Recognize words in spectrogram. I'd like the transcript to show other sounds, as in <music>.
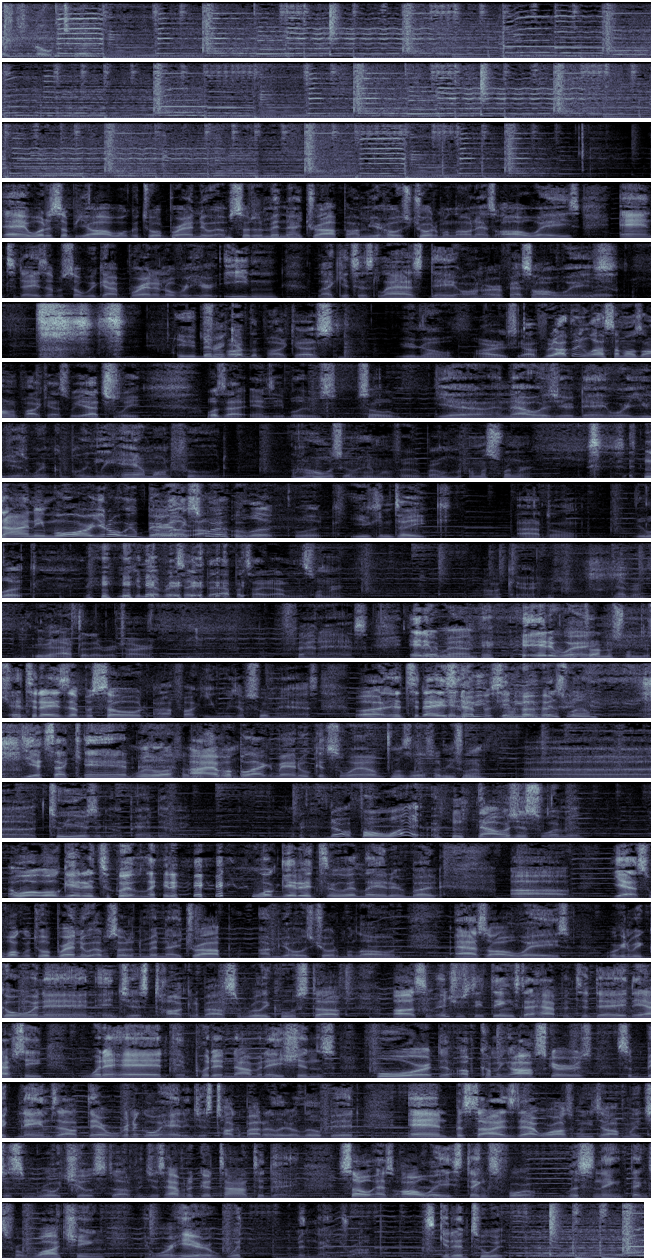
bags, no tag. Hey, what is up, y'all? Welcome to a brand new episode of the Midnight Drop. I'm your host, Jordan Malone, as always. And today's episode, we got Brandon over here eating like it's his last day on Earth, as always. If <laughs> you've been Drink part of the podcast, you know I already got food. I think last time I was on the podcast, we actually was at Anzi Blues. So Yeah, and that was your day where you just went completely ham on food. I always go ham on food, bro. I'm a swimmer. <laughs> Not anymore. You don't. You barely I'm swim. I'm- look, look. You can take. I don't. You look. You can never take the <laughs> appetite out of the swimmer. Okay, Never. Even after they retire. Fat ass. Anyway, man. <laughs> anyway. I'm trying to swim this year. in today's episode, oh fuck you with your swimming ass. Uh, in today's Can you, episode, can you even swim? <laughs> yes, I can. When was the last time you I am a black man who can swim. When was the last time you swam? Uh, two years ago, pandemic. <laughs> No, for what? I was just swimming. Uh, We'll, we'll get into it later. we'll get into it later. But uh, yes, welcome to a brand new episode of the Midnight Drop. I'm your host, Jordan Malone. As always, we're going to be going in and just talking about some really cool stuff. Uh, some interesting things that happened today. They actually went ahead and put in nominations for the upcoming Oscars. Some big names out there. We're going to go ahead and just talk about it a little, bit. And besides that, we're also going to be talking about just some real chill stuff and just having a good time today. So, as always, thanks for listening. Thanks for watching. And we're here with the Midnight Drop. Let's get into it.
